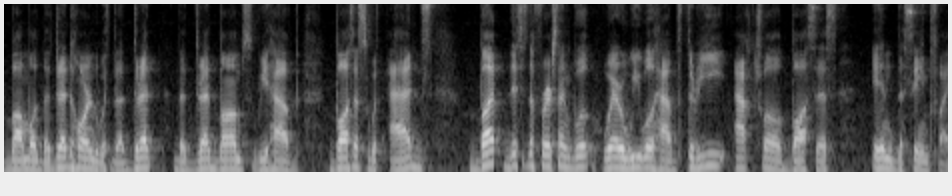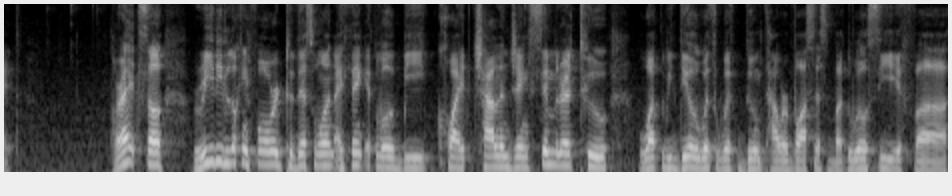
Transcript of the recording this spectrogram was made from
Bommal the Dreadhorn with the dread the dread bombs. We have bosses with ads, but this is the first time we'll, where we will have three actual bosses in the same fight. All right, so really looking forward to this one. I think it will be quite challenging, similar to what we deal with with Doom Tower bosses, but we'll see if uh,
